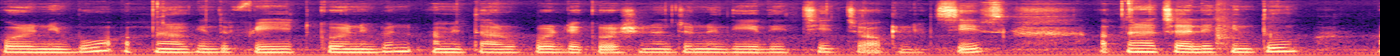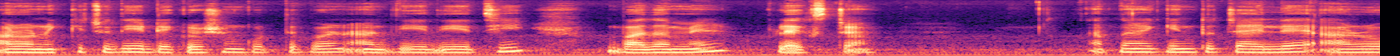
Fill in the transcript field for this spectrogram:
করে নিব। আপনারা কিন্তু প্রিহিট করে নেবেন। আমি তার উপরে ডেকোরেশনের জন্য দিয়ে দিচ্ছি চকলেট চিপস আপনারা চাইলে কিন্তু আর অনেক কিছু দিয়ে ডেকোরেশন করতে পারেন। আর দিয়ে দিয়েছি বাদামের ফ্লেক্সটা আপনারা কিন্তু চাইলে আরও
